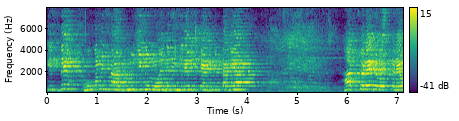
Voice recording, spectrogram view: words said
ਕਿਸ ਦੇ ਹੁਕਮ ਅਨੁਸਾਰ ਗੁਰੂ ਜੀ ਨੂੰ ਲੋਹੇ ਦੇ ਪਿੰਜਰੇ ਵਿੱਚ ਕੈਦ ਕੀਤਾ ਗਿਆ। ਹੱਥ ਖੜੇ ਕਰੋ ਕਰਿਓ।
